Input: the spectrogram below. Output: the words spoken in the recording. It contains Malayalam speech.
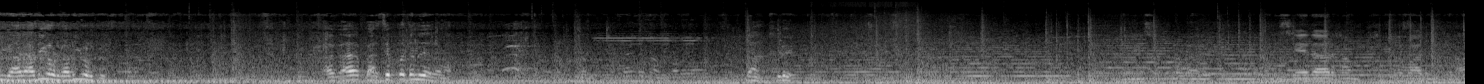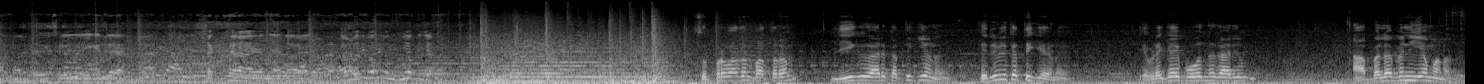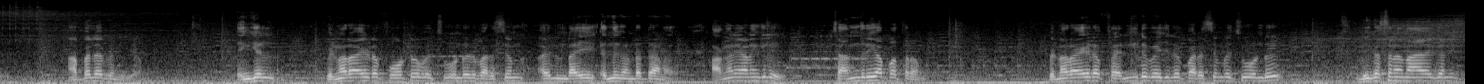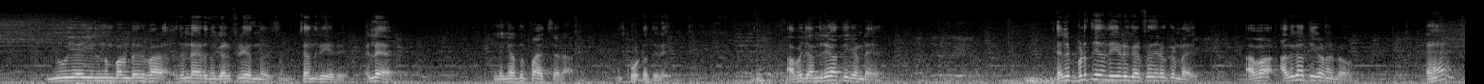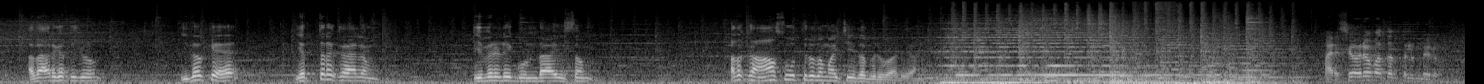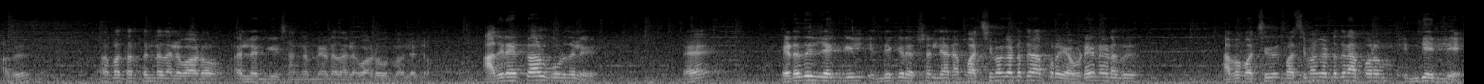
അടി കൊടുക്കുക അടി കൊടുക്കുക പരസ്യപ്പം തന്നെ ചെല്ലണം ആ. നിഷേധാർഹം ലീഗിന്റെ ശക്തനായ നേതാവ്. സുപ്രഭാതം പത്രം ലീഗുകാർ കത്തിക്കുകയാണ് തെരുവിൽ കത്തിക്കുകയാണ്. എവിടേക്കായി പോകുന്ന കാര്യം അപലപനീയമാണത്. അപലപനീയം. എങ്കിൽ പിണറായിയുടെ ഫോട്ടോ വെച്ചുകൊണ്ട് ഒരു പരസ്യം അതിലുണ്ടായി എന്ന് കണ്ടിട്ടാണ്. അങ്ങനെയാണെങ്കിൽ ചന്ദ്രിക പത്രം പിണറായിയുടെ ഫ്രണ്ട് പേജിൽ പരസ്യം വെച്ചുകൊണ്ട് വികസന നായകൻ യു എയിൽ നിന്നും പറഞ്ഞൊരു ഇതുണ്ടായിരുന്നു ഗൾഫിൽ എന്ന ദിവസം ചന്ദ്രികയിൽ അല്ലേ? അല്ലെങ്കിൽ അത് പച്ചല കൂട്ടത്തിൽ അപ്പോൾ ചന്ദ്രിക കത്തിക്കണ്ടേ? അല്ല ഇവിടുത്തെ ചന്ദ്രികയിലും ഗൾഫിൽ ഒക്കെ ഉണ്ടായി. അപ്പോൾ അത് കത്തിക്കണമല്ലോ. ഏഹ്? അതാര് കത്തിക്കണം ഇതൊക്കെ എത്ര കാലം ഇവരുടെ ഗുണ്ടായുസം അതൊക്കെ ആസൂത്രിതമായി ചെയ്ത പരിപാടിയാണ്. പരസ്യം ഓരോ പത്രത്തിലും വരും. അത് ആ പത്രത്തിന്റെ നിലപാടോ അല്ലെങ്കിൽ സംഘടനയുടെ നിലപാടോ ഒന്നുമല്ലല്ലോ. അതിനേക്കാൾ കൂടുതൽ ഇടതില്ലെങ്കിൽ ഇന്ത്യയ്ക്ക് രക്ഷയില്ല. പശ്ചിമഘട്ടത്തിനപ്പുറം എവിടെയാണ് ഇടത്? അപ്പോൾ പശ്ചിമ പശ്ചിമഘട്ടത്തിനപ്പുറം ഇന്ത്യ ഇല്ലേ?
